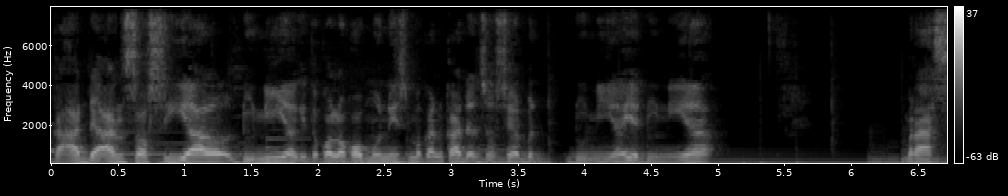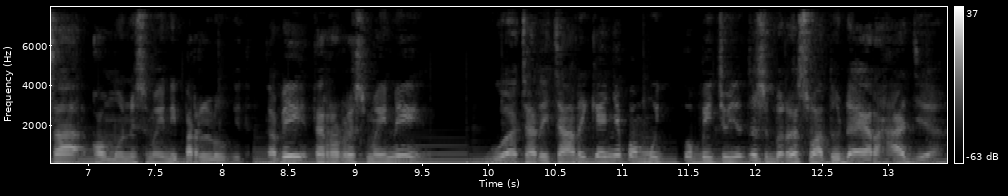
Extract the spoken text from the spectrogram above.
keadaan sosial dunia gitu. Kalau komunisme kan keadaan sosial dunia ya dunia merasa komunisme ini perlu gitu. Tapi terorisme ini gua cari-cari kayaknya pemicunya itu sebenarnya suatu daerah aja.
